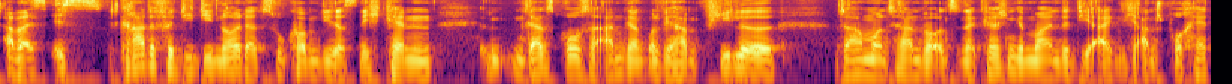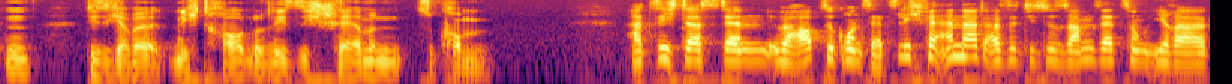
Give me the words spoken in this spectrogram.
Aber es ist gerade für die, die neu dazukommen, die das nicht kennen, ein ganz großer Angang. Und wir haben viele Damen und Herren bei uns in der Kirchengemeinde, die eigentlich Anspruch hätten, die sich aber nicht trauen oder die sich schämen zu kommen. Hat sich das denn überhaupt so grundsätzlich verändert? Also die Zusammensetzung Ihrer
